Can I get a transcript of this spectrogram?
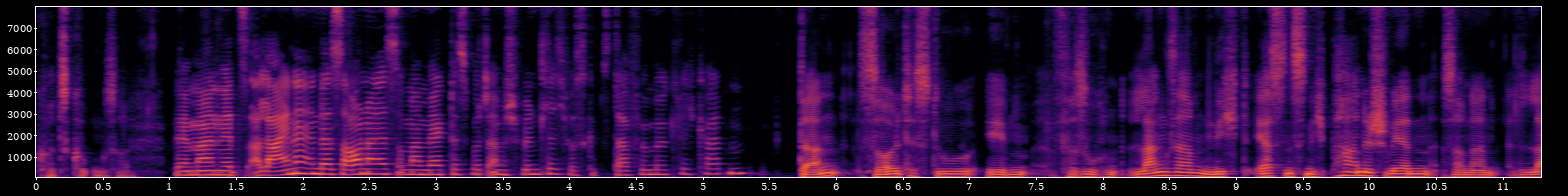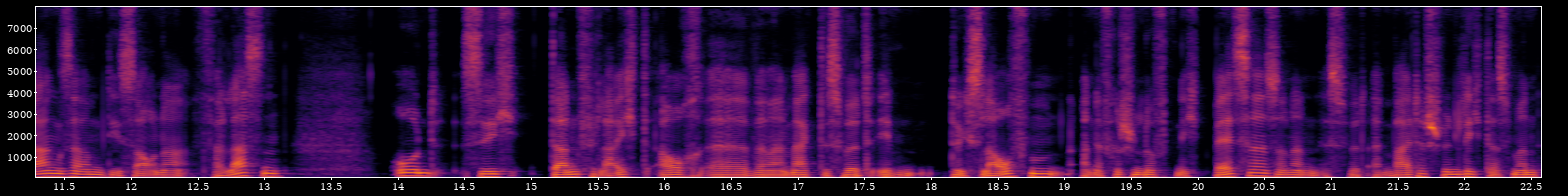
kurz gucken soll. Wenn man jetzt alleine in der Sauna ist und man merkt, es wird einem schwindlig, was gibt's da für Möglichkeiten? Dann solltest du eben versuchen, langsam nicht, erstens nicht panisch werden, sondern langsam die Sauna verlassen und sich dann vielleicht auch, äh, wenn man merkt, es wird eben durchs Laufen an der frischen Luft nicht besser, sondern es wird einem weiter schwindlig, dass man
